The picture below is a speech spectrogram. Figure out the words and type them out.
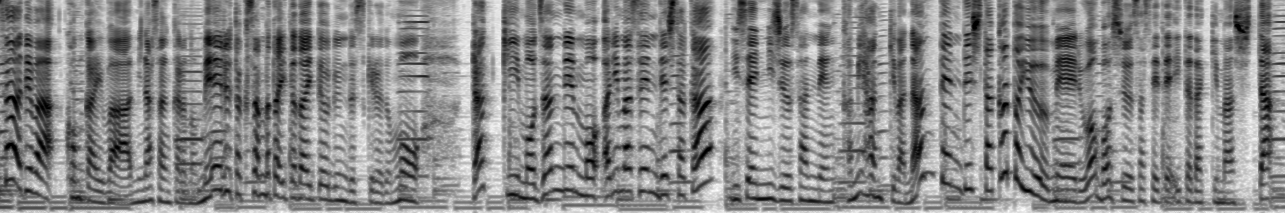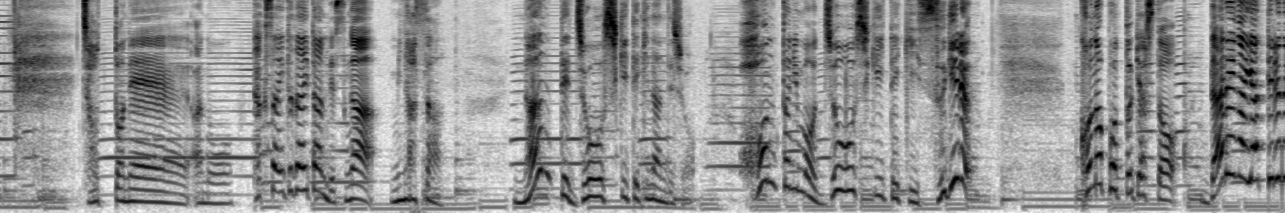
も。さあでは今回は皆さんからのメールたくさんまたいただいておるんですけれどもラッキーも残念もありませんでしたか？2023年上半期は何点でしたか？というメールを募集させていただきました。ちょっとねあのたくさんいただいたんですが皆さんなんて常識的なんでしょう。本当にもう常識的すぎる。このポッドキャスト誰がやってる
